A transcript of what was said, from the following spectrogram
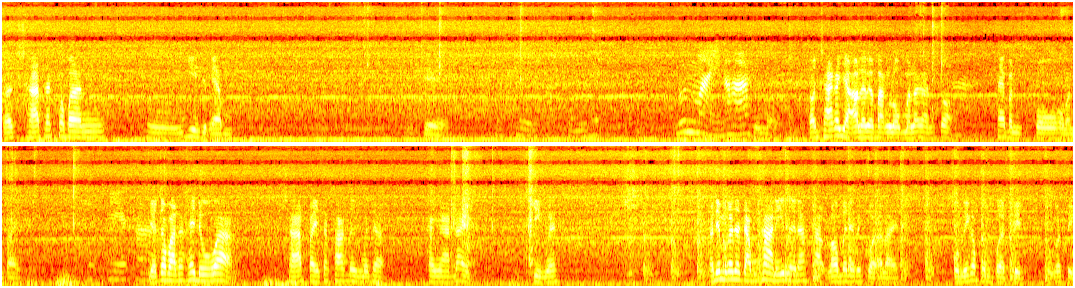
แล้วชาร์จสักประมาณอืม20แอมป์โอเค รุ่นใหม่นะคะนิดหน่อยตอนชาร์จก็อย่าเอาอะไรไปบังลมมันแล้วกันก็อ่าให้มันโฟลของมันไป โอเคค่ะเดี๋ยวจะมาให้ดูว่าชาร์จไปสักพักหนึ่งมันจะทำงานได้จริงไหมอันนี้มันก็จะจำค่านี้เลยนะถ้าเราไม่ได้ไปกดอะไรปุ่มนี้ก็ปุ่มเปิดปิดปกติ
